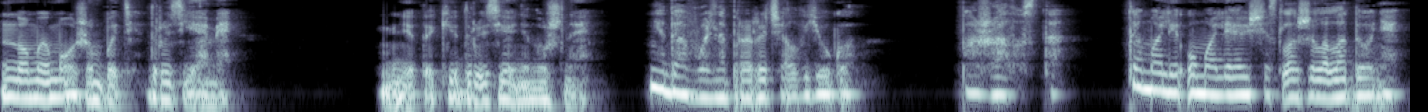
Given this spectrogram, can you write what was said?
но мы можем быть друзьями». «Мне такие друзья не нужны», – недовольно прорычал Вьюгу. «Пожалуйста». Тамали умоляюще сложила ладони.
